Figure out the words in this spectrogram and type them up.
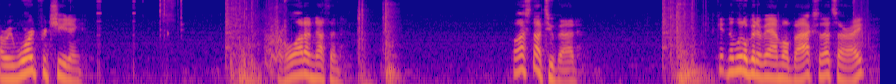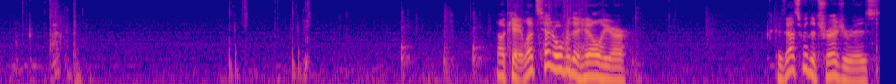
a reward for cheating. A whole lot of nothing. Well, that's not too bad. Getting a little bit of ammo back, so that's alright. Okay, let's head over the hill here. Because that's where the treasure is.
